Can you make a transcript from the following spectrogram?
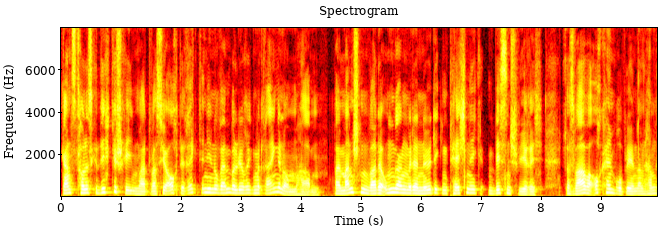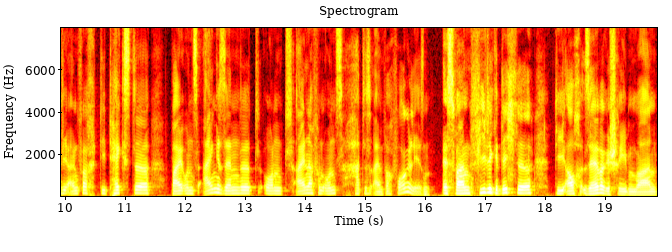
ganz tolles Gedicht geschrieben hat, was wir auch direkt in die Novemberlyrik mit reingenommen haben. Bei manchen war der Umgang mit der nötigen Technik ein bisschen schwierig. Das war aber auch kein Problem. Dann haben sie einfach die Texte bei uns eingesendet und einer von uns hat es einfach vorgelesen. Es waren viele Gedichte, die auch selber geschrieben waren,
